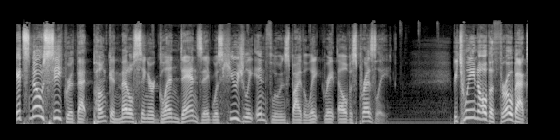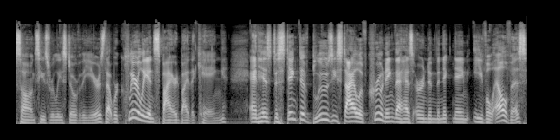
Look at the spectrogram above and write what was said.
It's no secret that punk and metal singer Glenn Danzig was hugely influenced by the late great Elvis Presley. Between all the throwback songs he's released over the years that were clearly inspired by the King, and his distinctive bluesy style of crooning that has earned him the nickname Evil Elvis,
